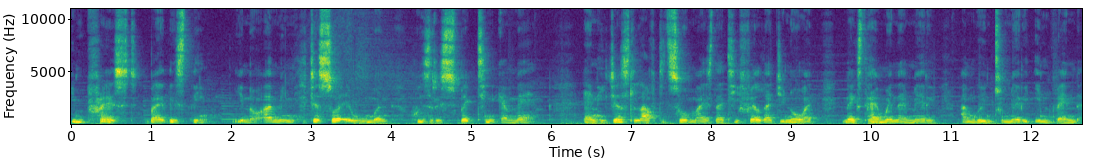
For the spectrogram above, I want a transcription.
impressed by this thing. You know, I mean, he just saw a woman who is respecting a man and he just loved it so much that he felt that you know what? Next time when i marry i'm going to marry in Venda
